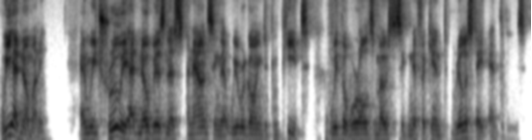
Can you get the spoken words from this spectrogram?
We had no money, and we truly had no business announcing that we were going to compete with the world's most significant real estate entities.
